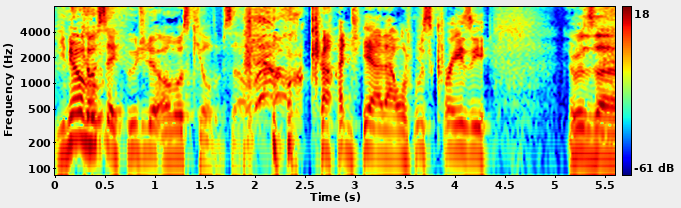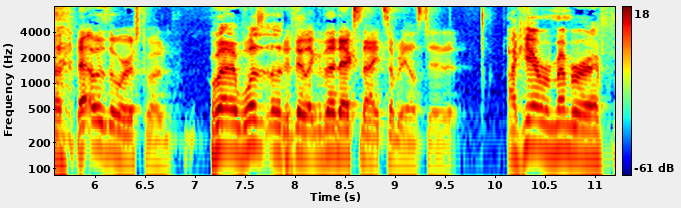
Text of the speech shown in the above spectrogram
You know, who- Kosei Fujita almost killed himself. oh god, yeah, that one was crazy. It was uh, that was the worst one. well, it was uh, think like the next night somebody else did it. I can't remember if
